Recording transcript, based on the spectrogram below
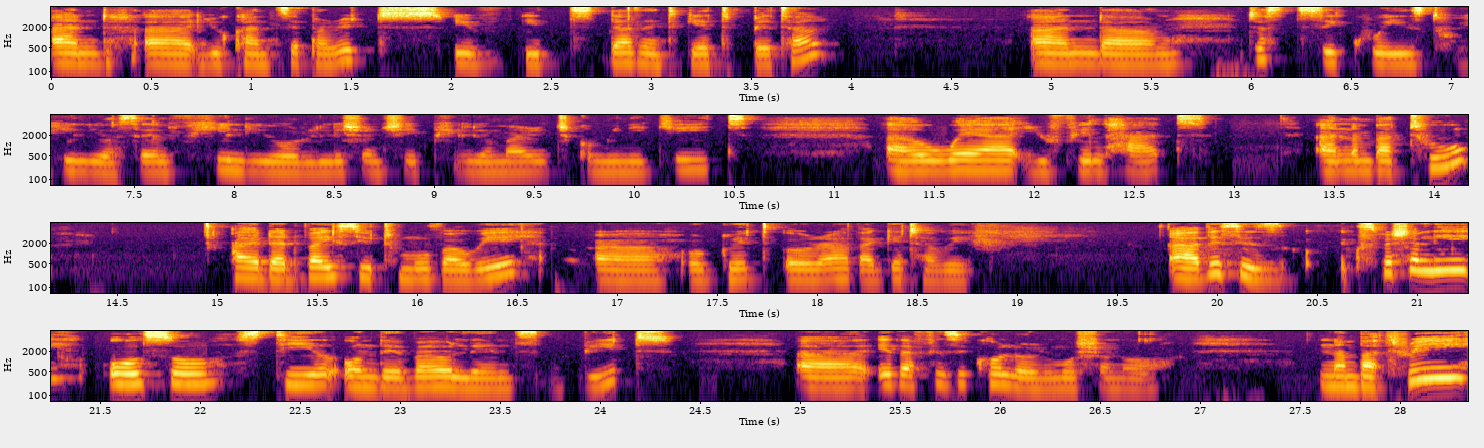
and uh, you can separate if it doesn't get better. And um, just seek ways to heal yourself, heal your relationship, heal your marriage, communicate uh, where you feel hurt. And number two, I'd advise you to move away uh, or get or rather get away. Uh, this is especially also still on the violence beat, uh, either physical or emotional. Number three,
